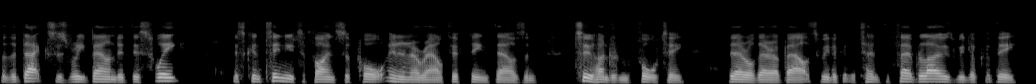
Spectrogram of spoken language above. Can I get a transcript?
that the DAX has rebounded this week, it's continued to find support in and around 15,240 there or thereabouts. We look at the 10th of Feb lows, we look at the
